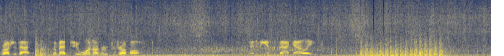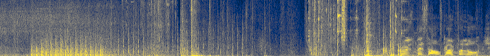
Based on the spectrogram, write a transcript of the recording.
Roger that. Nomad 2-1 en route for drop-off. Enemy at the back alley. Cruise missile, go for launch.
